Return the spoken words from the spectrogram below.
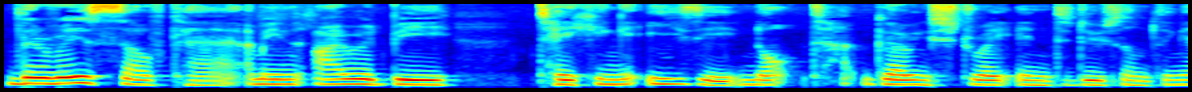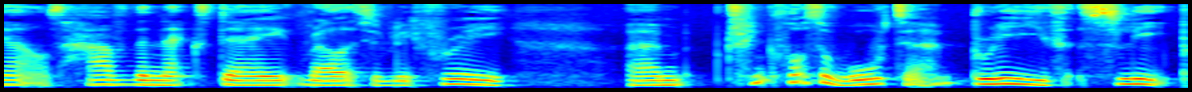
there is self care. I mean, I would be taking it easy, not t- going straight in to do something else. Have the next day relatively free. Um, drink lots of water, breathe, sleep.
